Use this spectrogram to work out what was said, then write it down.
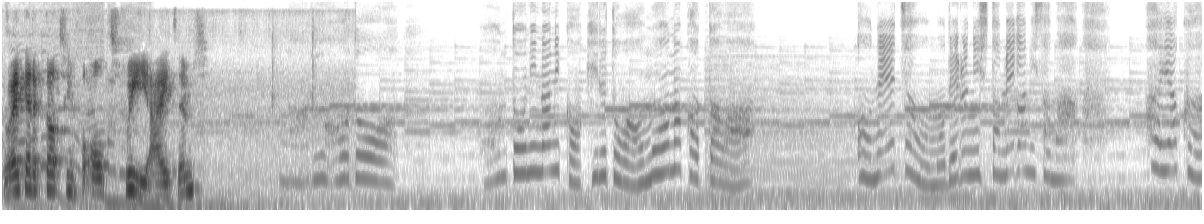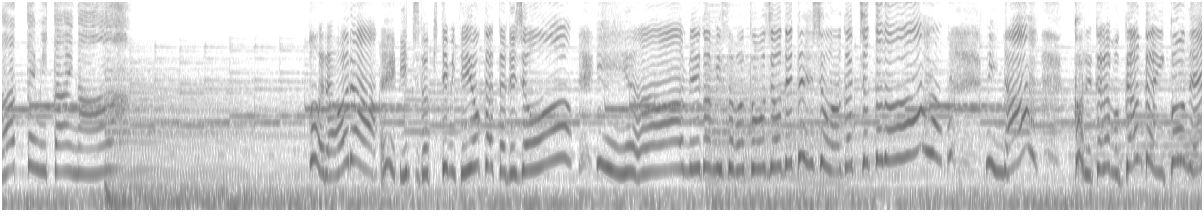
Do I get a cutscene for all three items? なるほど。本当に何か起きるとは思わなかったわ。お姉ちゃんをモデルにした女神様。早く会ってみたいな。ほらほら一度来てみてよかったでしょ。いやー女神様登場でテンション上がっちゃったな。みんなこれからもガンガン行こうね。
